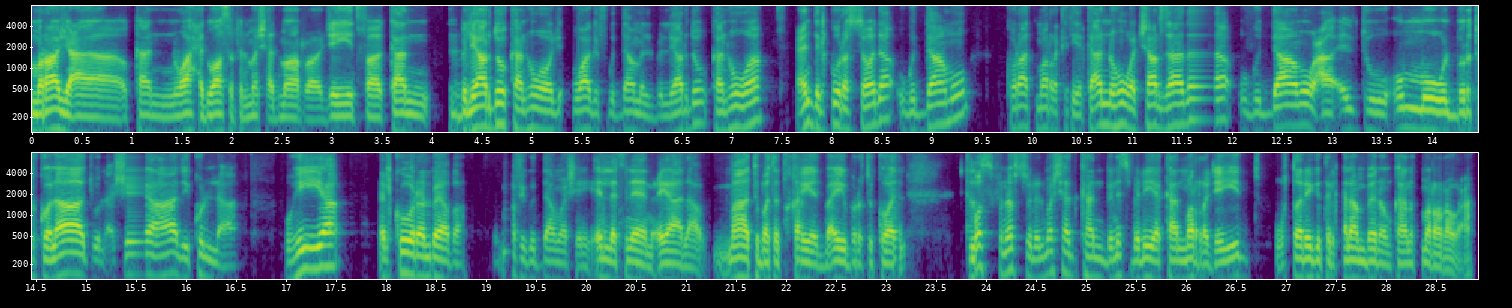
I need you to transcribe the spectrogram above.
مراجعة كان واحد واصف المشهد مرة جيد. فكان البلياردو كان هو واقف قدام البلياردو كان هو عند الكره السوداء وقدامه كرات مرة كثير. كأنه هو تشارلز هذا وقدامه عائلته وأمه والبروتوكولات والأشياء هذه كلها. وهي الكورة البيضاء. ما في قدامها شيء إلا اثنين عيالها. ما تبغى تتقيد بأي بروتوكول. الوصف نفسه للمشهد كان بالنسبة لي كان مرة جيد وطريقة الكلام بينهم كانت مرة روعة.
